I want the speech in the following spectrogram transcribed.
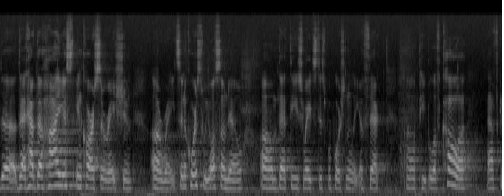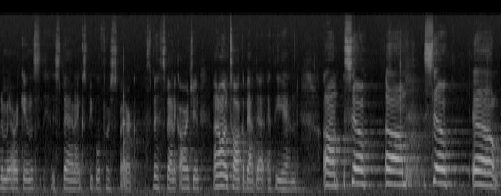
the, that have the highest incarceration uh, rates. And of course, we also know um, that these rates disproportionately affect uh, people of color African Americans, Hispanics, people of Hispanic, Hispanic origin, and I want to talk about that at the end. Um, so, um, so um,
